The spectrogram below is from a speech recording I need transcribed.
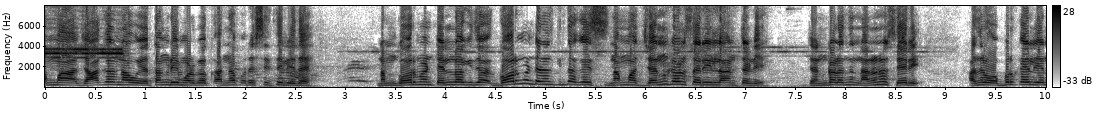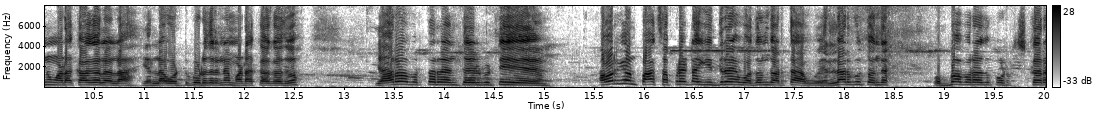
ನಮ್ಮ ಜಾಗ ನಾವು ಎತ್ತಂಗಡಿ ಮಾಡಬೇಕು ಅನ್ನೋ ಪರಿಸ್ಥಿತಿಲಿ ಇದೆ. ನಮ್ಮ ಗೌರ್ಮೆಂಟ್ ಎಲ್ಲೋಗಿದೆ ಗೌರ್ಮೆಂಟ್ ಅನ್ನೋದಕ್ಕಿಂತ ಗೈಸ್ ನಮ್ಮ ಜನಗಳು ಸರಿ ಇಲ್ಲ ಅಂತೇಳಿ. ಜನಗಳಂದ್ರೆ ನನ್ನೂ ಸೇರಿ. ಅಂದರೆ ಒಬ್ಬರ ಕೈಲಿ ಏನೂ ಮಾಡೋಕ್ಕಾಗಲ್ಲಲ್ಲ. ಎಲ್ಲ ಒಟ್ಟುಗೂಡಿದ್ರೇ ಮಾಡೋಕ್ಕಾಗೋದು. ಯಾರೋ ಬರ್ತಾರೆ ಅಂತ ಹೇಳ್ಬಿಟ್ಟು ಅವ್ರಿಗೆ ಒಂದು ಪಾಸ್ ಸಪ್ರೇಟಾಗಿ ಇದ್ದರೆ ಒಂದೊಂದು ಅರ್ಥ. ಎಲ್ಲರಿಗೂ ತೊಂದರೆ. ಒಬ್ಬ ಬರೋದಕ್ಕೋಸ್ಕರ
